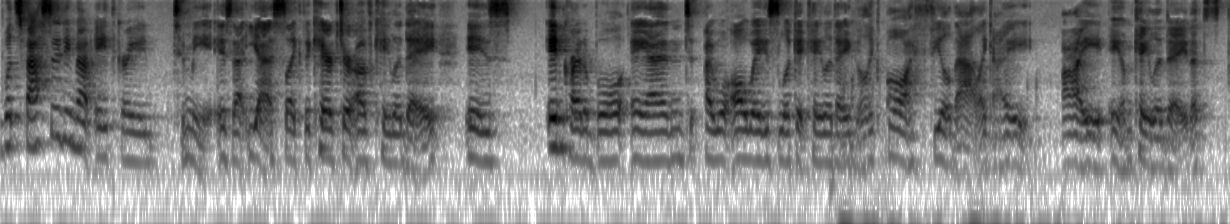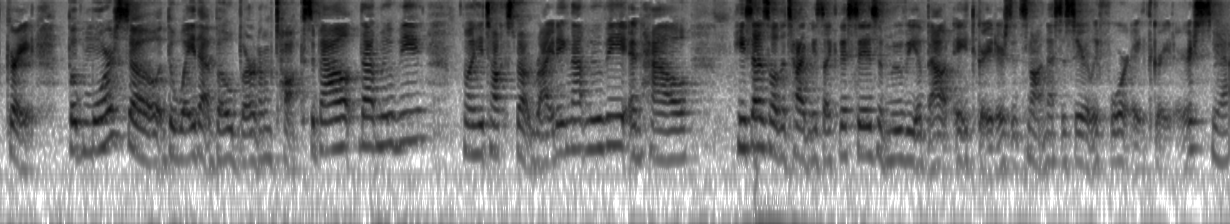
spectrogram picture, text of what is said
what's fascinating about 8th grade to me is that yes, like the character of Kayla Day is incredible and I will always look at Kayla Day and go like, "Oh, I feel that. Like I I am Kayla Day. That's great." But more so the way that Bo Burnham talks about that movie, the way he talks about writing that movie and how he says all the time he's like this is a movie about eighth graders. It's not necessarily for eighth graders. Yeah.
